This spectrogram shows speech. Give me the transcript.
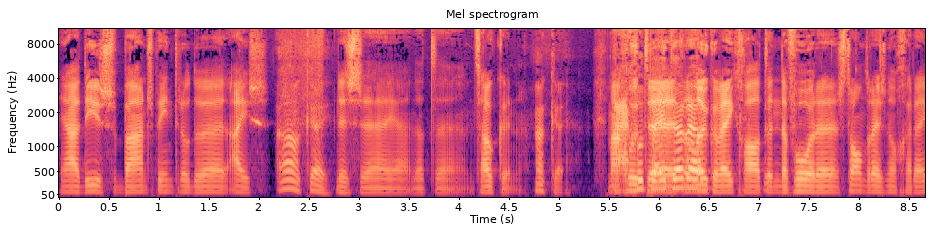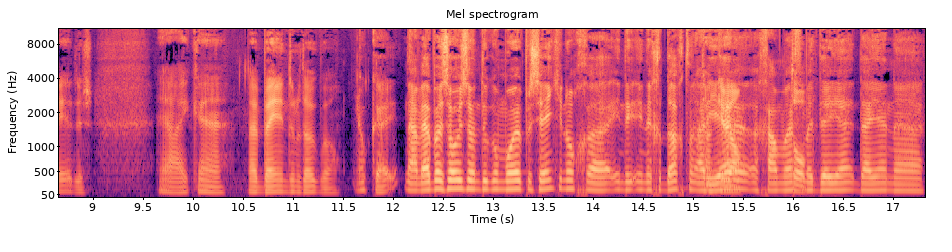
ja, die is baansprinter op de ijs. ah, oké. Dus eh, ja, dat het zou kunnen. Oké. Maar Nou, goed, goed, Peter, een leuke week gehad. En daarvoor een strandrace nog gereden. Dus ja, ik, mijn benen doen het ook wel. Oké. Nou, we hebben sowieso natuurlijk een mooi presentje nog in, de, in de gedachten. Eh, gaan we even Top. met Diane,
